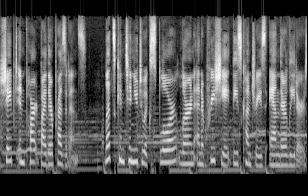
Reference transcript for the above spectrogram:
shaped in part by their presidents. Let's continue to explore, learn, and appreciate these countries and their leaders.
